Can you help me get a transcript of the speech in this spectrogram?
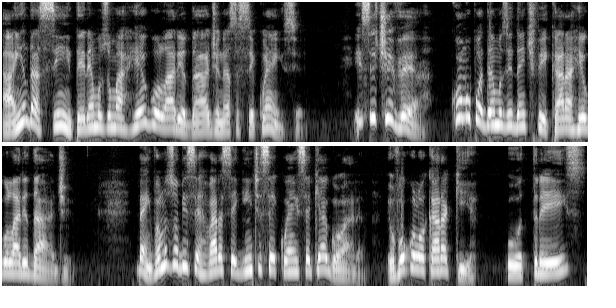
Ainda assim, teremos uma regularidade nessa sequência? E se tiver, como podemos identificar a regularidade? Bem, vamos observar a seguinte sequência aqui agora. Eu vou colocar aqui o 3,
